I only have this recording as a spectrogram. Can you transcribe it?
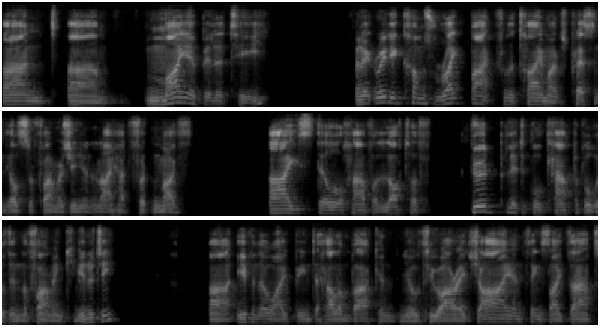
And um, my ability, and it really comes right back from the time I was president of the Ulster Farmers Union and I had foot and mouth. I still have a lot of good political capital within the farming community. Uh, even though I've been to back and you know through RHI and things like that,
